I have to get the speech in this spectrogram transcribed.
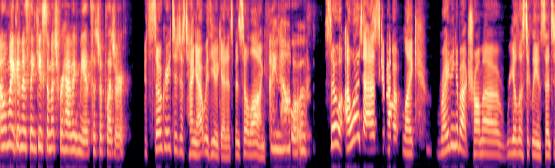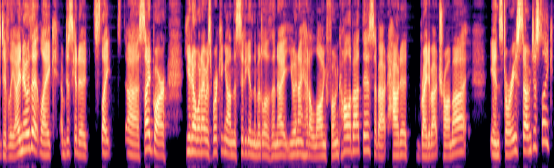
Oh my goodness. Thank you so much for having me. It's such a pleasure. It's so great to just hang out with you again. It's been so long. I know. So, I wanted to ask about like writing about trauma realistically and sensitively. I know that, like, I'm just going to slight uh, sidebar. You know, when I was working on The City in the Middle of the Night, you and I had a long phone call about this, about how to write about trauma in stories. So, I'm just like,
